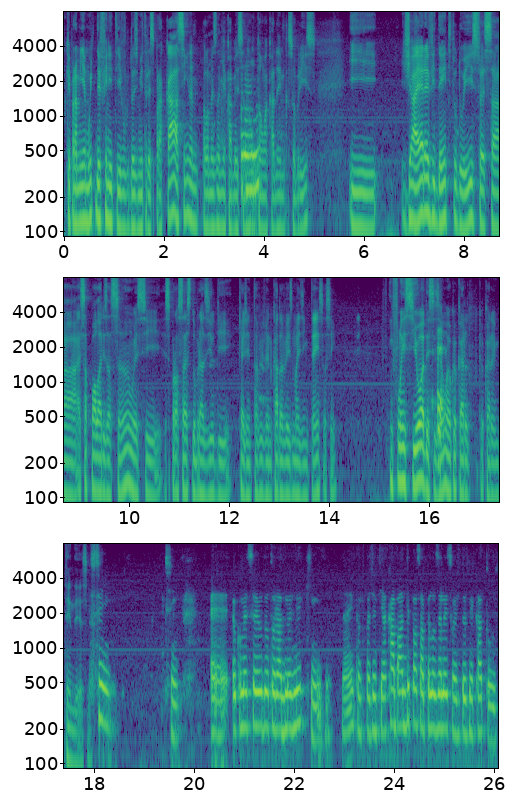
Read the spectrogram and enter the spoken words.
porque para mim é muito definitivo 2013 para cá, assim, né, pelo menos na minha cabeça uhum. não tão acadêmica sobre isso. E já era evidente tudo isso, essa, essa polarização, esse, esse processo do Brasil de que a gente está vivendo cada vez mais intenso, assim. Influenciou a decisão, é, é o que eu quero, que eu quero entender. Assim. Sim, sim. É, eu comecei o doutorado em 2015, né? Então, tipo, a gente tinha acabado de passar pelas eleições de 2014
